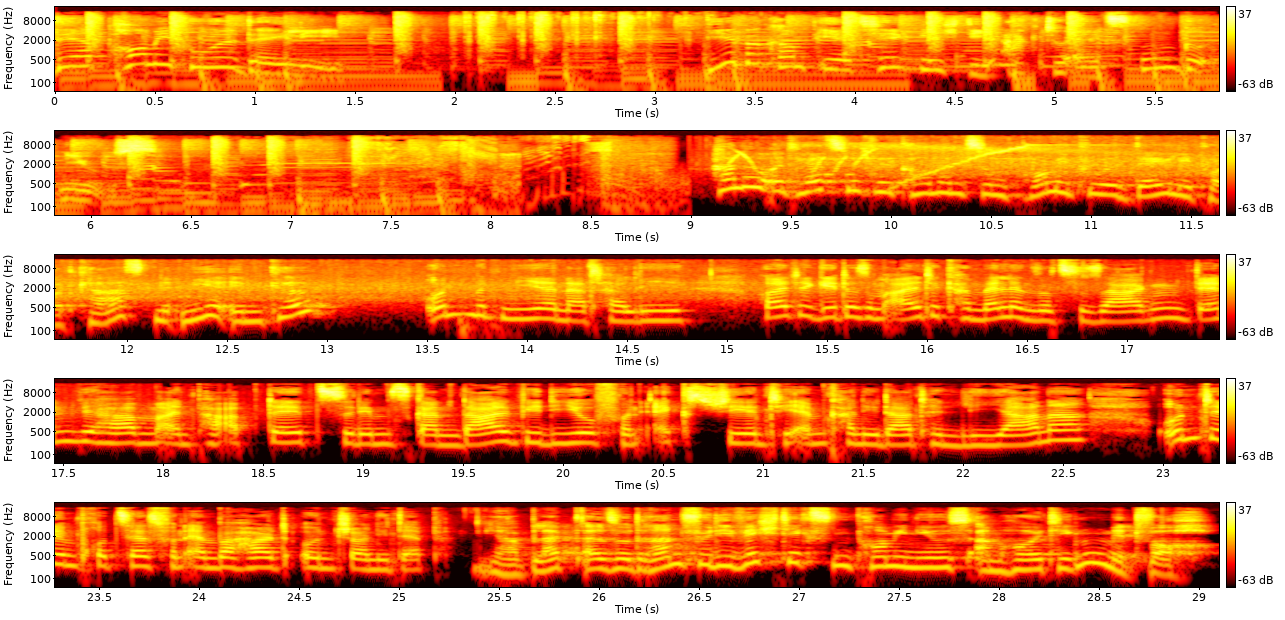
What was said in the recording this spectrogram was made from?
der Promipool Daily. Hier bekommt ihr täglich die aktuellsten Good News. Hallo und herzlich willkommen zum Promipool Daily Podcast mit mir Imke und mit mir Nathalie. Heute geht es um alte Kamellen sozusagen, denn wir haben ein paar Updates zu dem Skandalvideo von Ex-GNTM-Kandidatin Liana und dem Prozess von Amber Hart und Johnny Depp. Ja, bleibt also dran für die wichtigsten Promi-News am heutigen Mittwoch.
